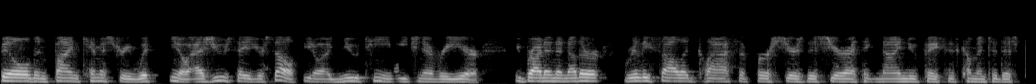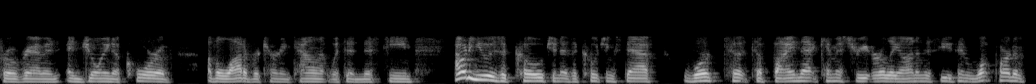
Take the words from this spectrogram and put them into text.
build and find chemistry with, you know, as you say yourself, you know, a new team each and every year. You brought in another really solid class of first years this year. I think nine new faces come into this program and, and join a core of, of a lot of returning talent within this team. How do you, as a coach and as a coaching staff, work to to find that chemistry early on in the season? What part of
